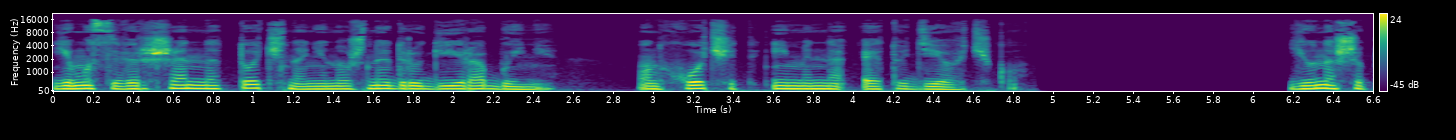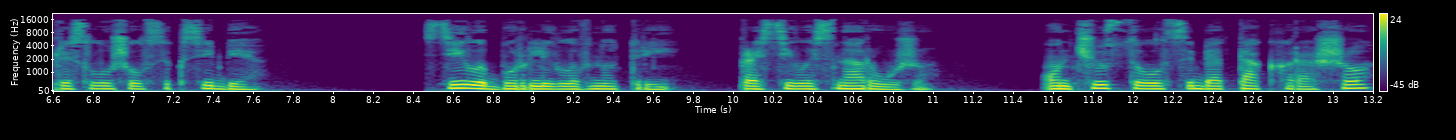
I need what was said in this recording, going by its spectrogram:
Ему совершенно точно не нужны другие рабыни. Он хочет именно эту девочку. Юноша прислушался к себе. Сила бурлила внутри, просилась наружу. Он чувствовал себя так хорошо,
